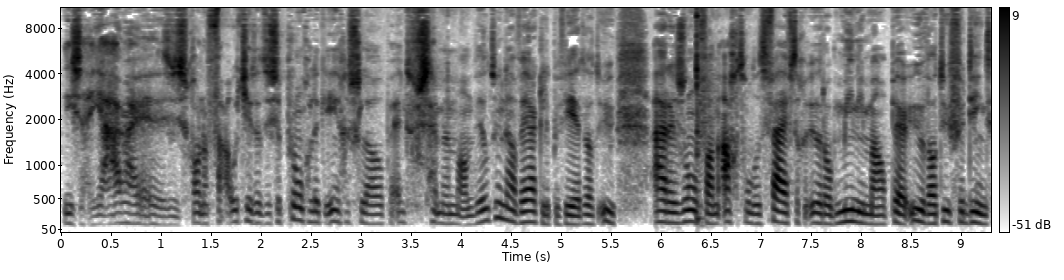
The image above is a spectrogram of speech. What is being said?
die zei, ja, maar het is gewoon een foutje, dat is er per ongeluk ingeslopen. En toen zei mijn man, wilt u nou werkelijk beweren dat u à raison van 850 euro minimaal per uur wat u verdient,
